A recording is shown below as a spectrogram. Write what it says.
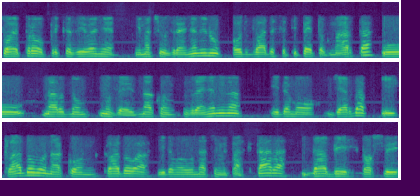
svoje prvo prikazivanje imaće u Zrenjaninu od 25. marta u Narodnom muzeju. Nakon Zrenjanina idemo Đerdap i Kladovo, nakon Kladova idemo u Nacionalni park Tara da bi došli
